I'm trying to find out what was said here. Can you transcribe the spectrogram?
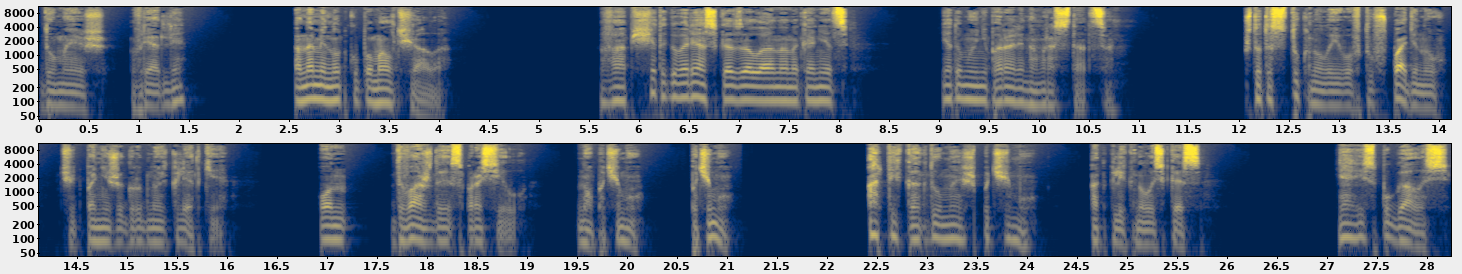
Думаешь, вряд ли? Она минутку помолчала. «Вообще-то говоря, — сказала она наконец, — я думаю, не пора ли нам расстаться?» Что-то стукнуло его в ту впадину чуть пониже грудной клетки. Он дважды спросил, «Но почему? Почему?» «А ты как думаешь, почему?» — откликнулась Кэс. «Я испугалась.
